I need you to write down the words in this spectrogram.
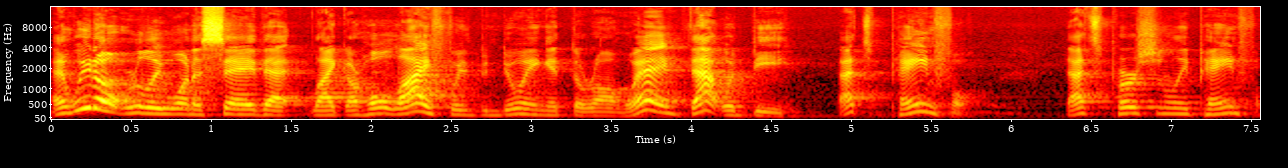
And we don't really want to say that, like, our whole life we've been doing it the wrong way. That would be, that's painful. That's personally painful.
